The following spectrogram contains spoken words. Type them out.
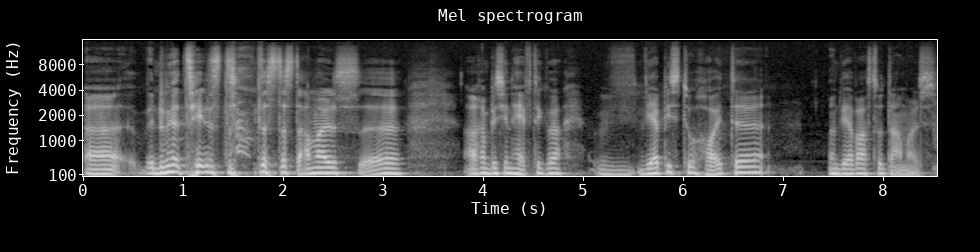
Äh, wenn du mir erzählst, dass das damals äh, auch ein bisschen heftig war, wer bist du heute und wer warst du damals?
